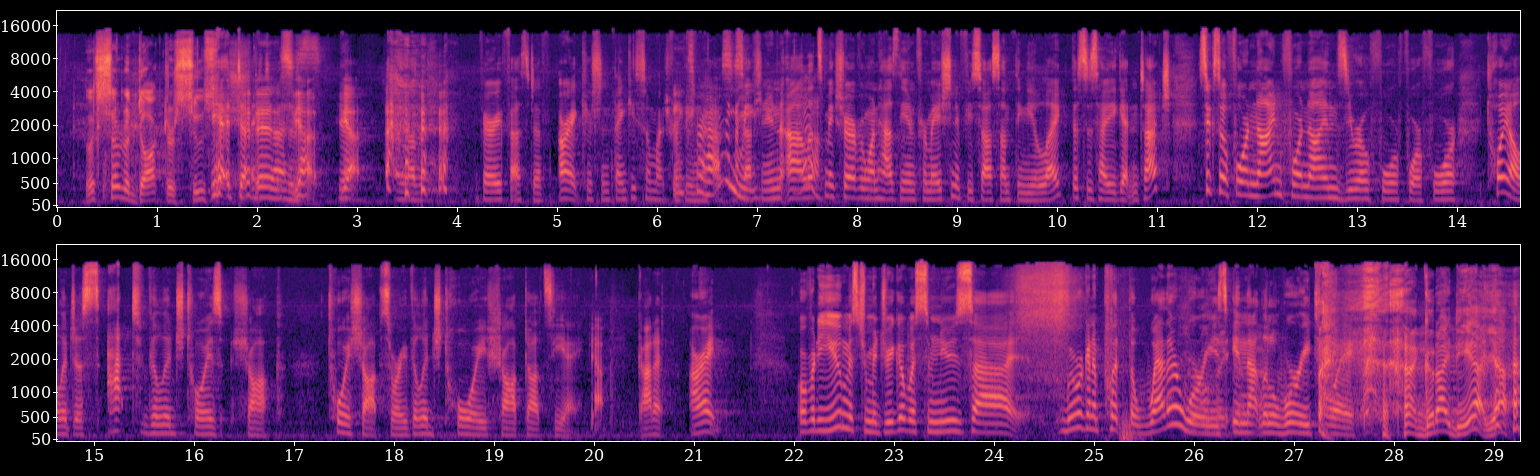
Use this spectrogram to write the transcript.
Looks sort of Dr. Seuss. Yeah, it, do- It it is, does. yeah, yeah. I love it. Very festive. All right, Kirsten, thank you so much for Thanks being for with us having this me. afternoon. Uh, Yeah. Let's make sure everyone has the information. If you saw something you like, this is how you get in touch. 604 949 0444. Toyologists at Village Toys Shop. Toy Shop, sorry, villagetoyshop.ca. Yeah. Got it. All right. Over to you, Mr. Madryga, with some news. Uh, we were going to put the weather worries in that little worry toy. Good idea, yeah.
